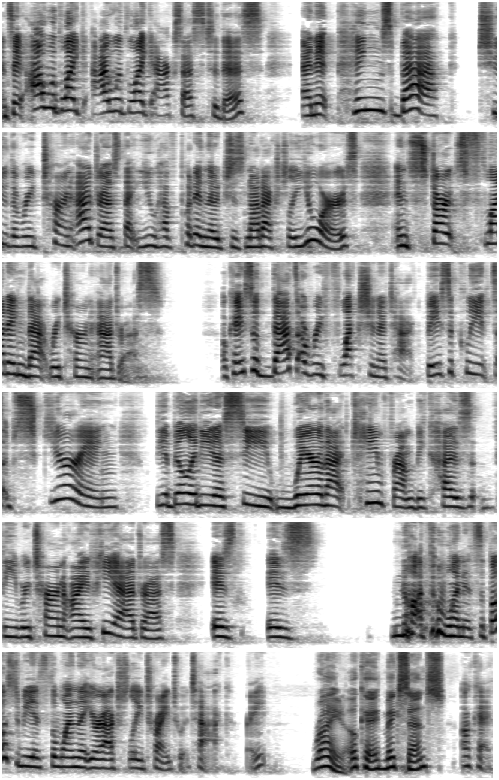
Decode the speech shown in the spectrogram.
and say, "I would like I would like access to this." And it pings back to the return address that you have put in, which is not actually yours, and starts flooding that return address. Okay, so that's a reflection attack. Basically, it's obscuring the ability to see where that came from because the return IP address is is not the one it's supposed to be. It's the one that you're actually trying to attack, right? Right. Okay. Makes sense. Okay.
